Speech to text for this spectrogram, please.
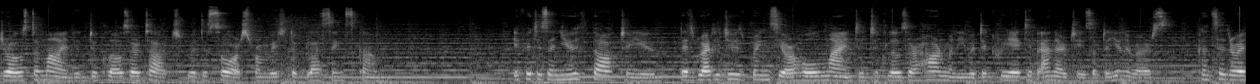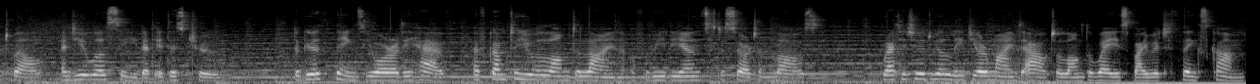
draws the mind into closer touch with the source from which the blessings come. If it is a new thought to you that gratitude brings your whole mind into closer harmony with the creative energies of the universe, consider it well, and you will see that it is true. The good things you already have have come to you along the line of obedience to certain laws. Gratitude will lead your mind out along the ways by which things come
